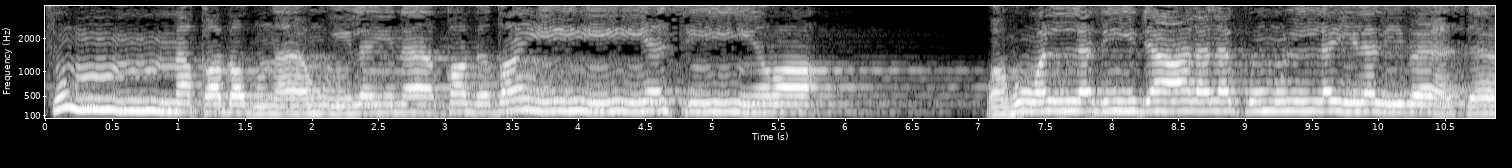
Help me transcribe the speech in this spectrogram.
ثم قبضناه إلينا قبضا يسيرا وهو الذي جعل لكم الليل لباسا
